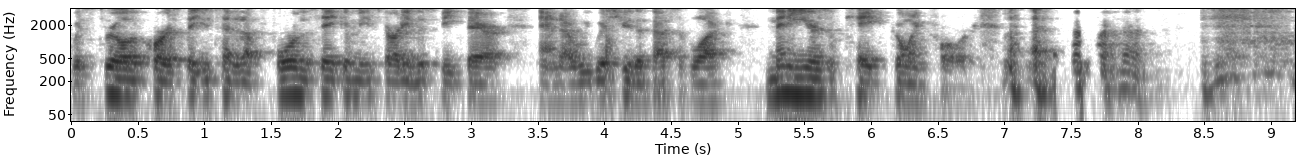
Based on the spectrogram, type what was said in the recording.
was thrilled, of course, that you set it up for the sake of me starting to speak there. And uh, we wish you the best of luck, many years of cake going forward.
